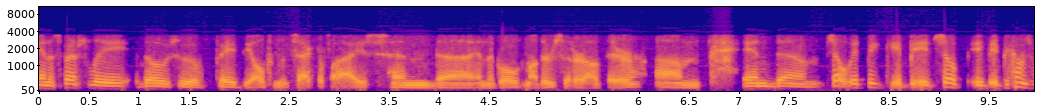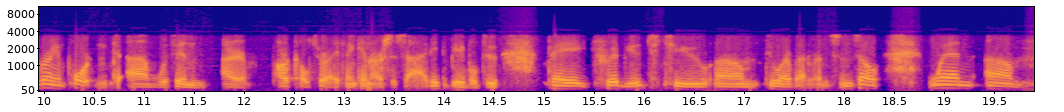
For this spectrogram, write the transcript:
and especially those who have paid the ultimate sacrifice, and uh, and the gold mothers that are out there. Um, and um, so it, be, it, it so it, it becomes very important um, within our our culture, I think, in our society to be able to pay tribute to um, to our veterans. And so, when um,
